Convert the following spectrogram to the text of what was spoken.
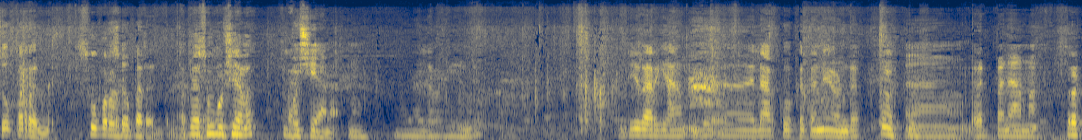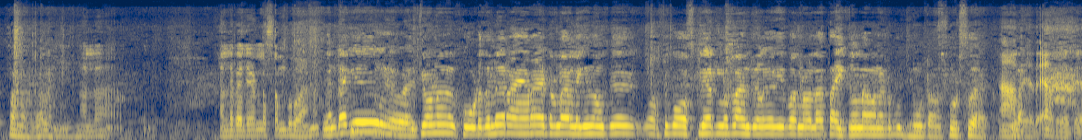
super red super super red അത്യാവശ്യം ബുഷിയാണ് പുഷിയാണ് നല്ല ഭംഗിയുണ്ട്. ഇത് ഇതറിയാം. ഇത് എല്ലാവർക്കും ഒക്കെ തന്നെയുണ്ട്. റെഡ് പനാമ റെഡ് പനാമ നല്ല നല്ല വിലയുള്ള സംഭവമാണ്. ഇതിന്റെയൊക്കെ എനിക്ക് തോന്നുന്നു കൂടുതൽ റയർ ആയിട്ടുള്ള അല്ലെങ്കിൽ നമുക്ക് കുറച്ച് കോസ്റ്റ്ലി ആയിട്ടുള്ള പ്ലാന്റുകൾ ഈ പറഞ്ഞ പോലെ തൈകളുണ്ടാവാനായിട്ട് ബുദ്ധിമുട്ടാണ് ഫ്രൂട്ട്സ് വരെ. അതെ അതെ അതെ അതെ.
